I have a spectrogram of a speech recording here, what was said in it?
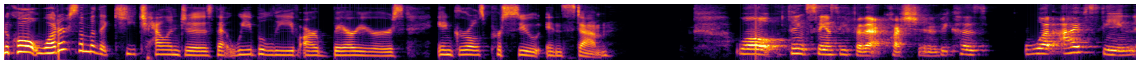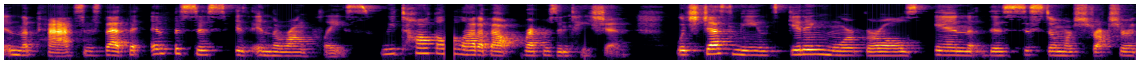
Nikole, what are some of the key challenges that we believe are barriers in girls' pursuit in STEM? Well, thanks, Nancy, for that question because what I've seen in the past is that the emphasis is in the wrong place. We talk a lot about representation. which just means getting more girls in this system or structure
